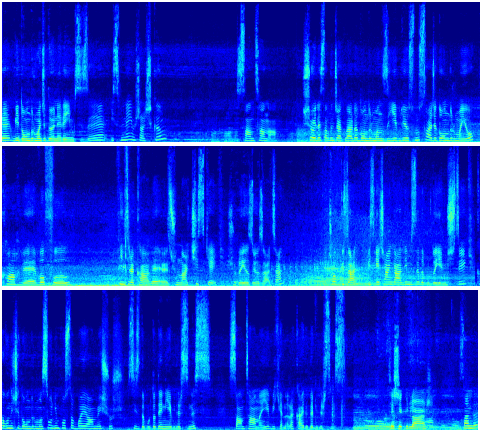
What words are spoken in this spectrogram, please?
Ve bir dondurmacı da önereyim size. İsmi neymiş aşkım? Santana. Şöyle salıncaklarda dondurmanızı yiyebiliyorsunuz. Sadece dondurma yok. Kahve, waffle, filtre kahve. Evet şunlar cheesecake. Şurada yazıyor zaten. Çok güzel. Biz geçen geldiğimizde de burada yemiştik. Kavun içi dondurması Olimpos'ta bayağı meşhur. Siz de burada deneyebilirsiniz. Santana'yı bir kenara kaydedebilirsiniz. Teşekkürler. Sen de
